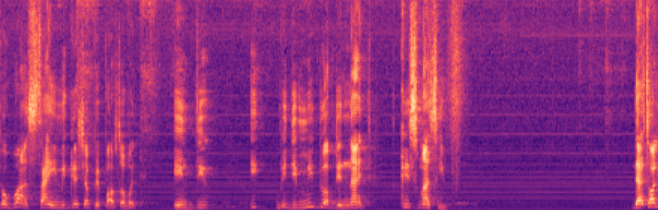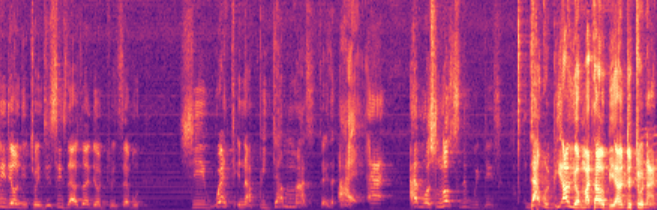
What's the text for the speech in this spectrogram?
to go and sign immigration paper of somebody in the, in the middle of the night, Christmas Eve. That's holiday on the 26th, that's holiday on the 27th. She went in her pajamas. I, I, I must not sleep with this. That will be how your matter will be handled tonight.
